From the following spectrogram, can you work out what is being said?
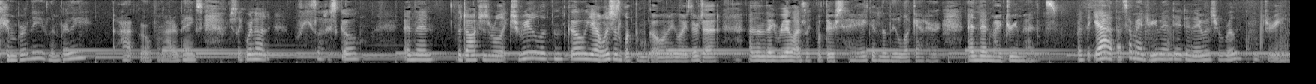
Kimberly, Limberly, that girl from Outer Banks. She's like, we're not, please let us go. And then the doctors were like, should we let them go? Yeah, let's just let them go anyways. They're dead. And then they realize like what they're saying, and then they look at her, and then my dream ends. But the, yeah, that's how my dream ended, and it was a really cool dream.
